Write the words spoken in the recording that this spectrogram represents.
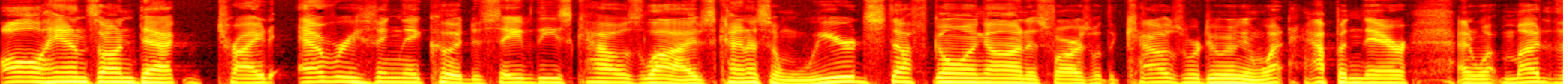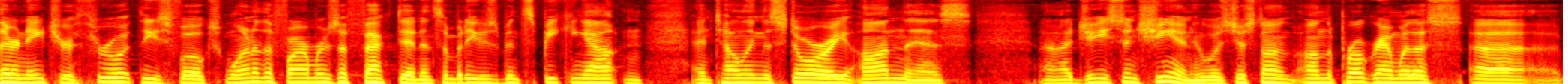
all hands on deck, tried everything they could to save these cows' lives. Kind of some weird stuff going on as far as what the cows were doing and what happened there and what Mother Nature threw at these folks. One of the farmers affected and somebody who's been speaking out and, and telling the story on this. Uh, Jason Sheehan, who was just on, on the program with us uh,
